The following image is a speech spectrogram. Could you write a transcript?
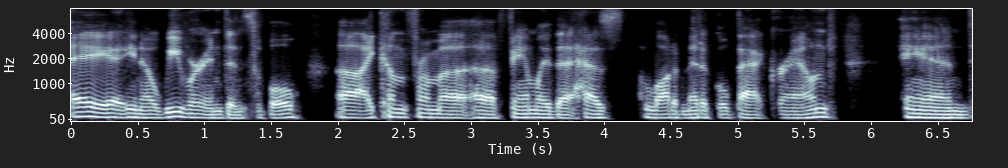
a you know we were invincible. Uh, I come from a, a family that has a lot of medical background, and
